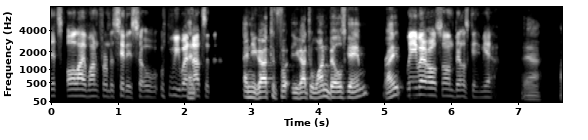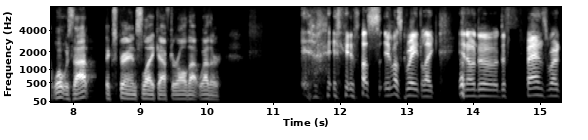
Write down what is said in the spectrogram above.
that's all I want from the city. So we went And- nuts. And you got to you got to one Bills game, right? We were also on Bill's game, yeah. Yeah. What was that experience like after all that weather? It, it was it was great. Like you know the the fans were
